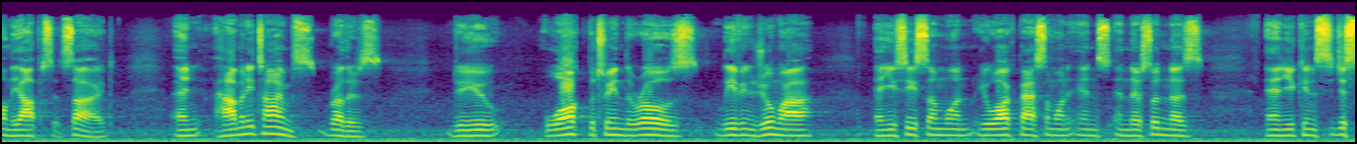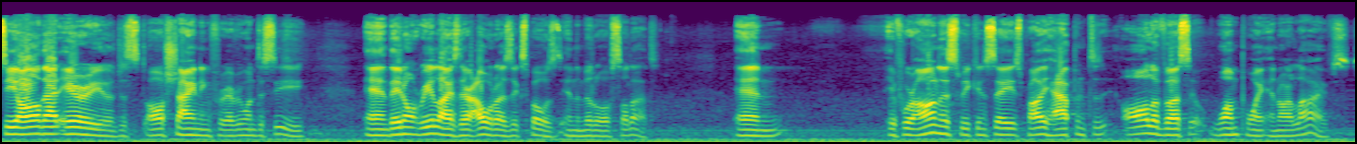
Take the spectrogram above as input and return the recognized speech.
on the opposite side. And how many times, brothers, do you walk between the rows leaving Jum'ah and you see someone, you walk past someone in, in their sunnahs and you can see, just see all that area just all shining for everyone to see and they don't realize their awrah is exposed in the middle of salat. And if we're honest, we can say it's probably happened to all of us at one point in our lives.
